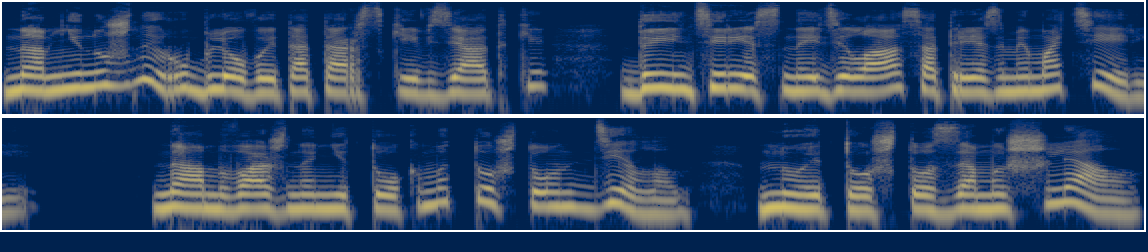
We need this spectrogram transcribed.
Нам не нужны рублевые татарские взятки, да интересные дела с отрезами материи. Нам важно не только то, что он делал, но и то, что замышлял.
